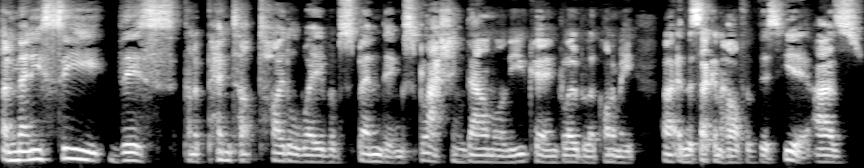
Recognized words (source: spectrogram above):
And many see this kind of pent up tidal wave of spending splashing down on the UK and global economy uh, in the second half of this year as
